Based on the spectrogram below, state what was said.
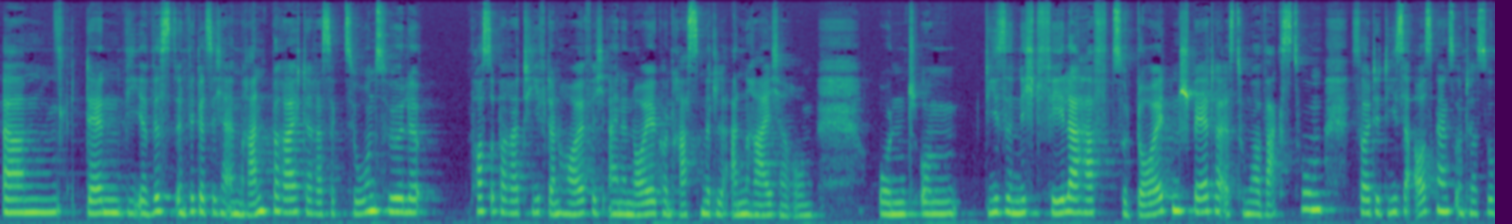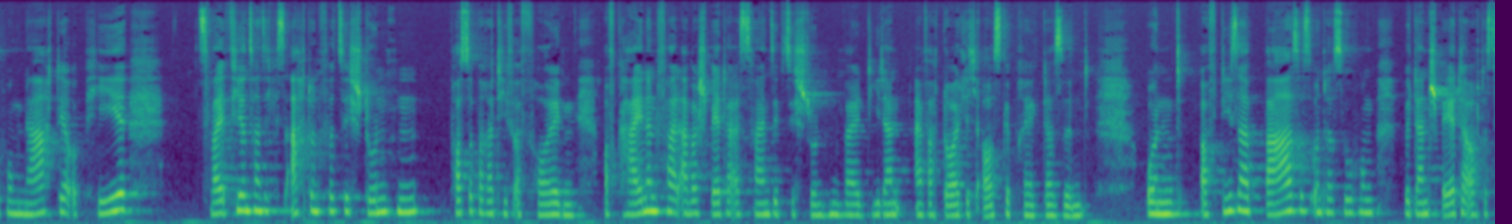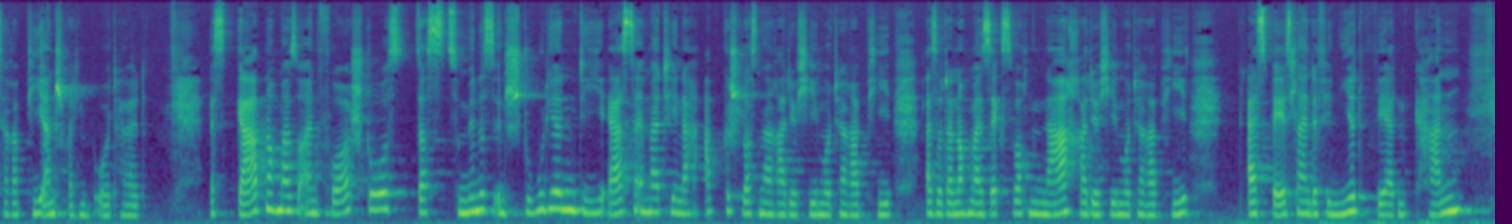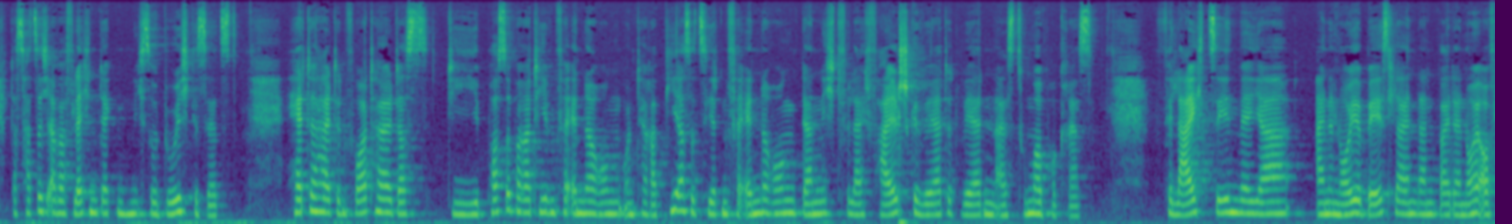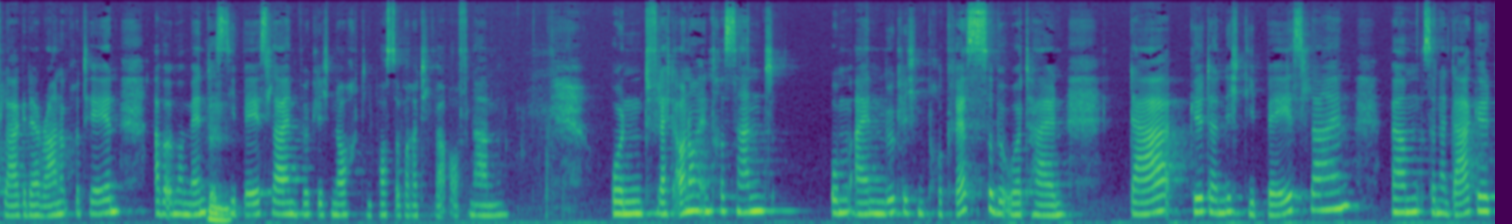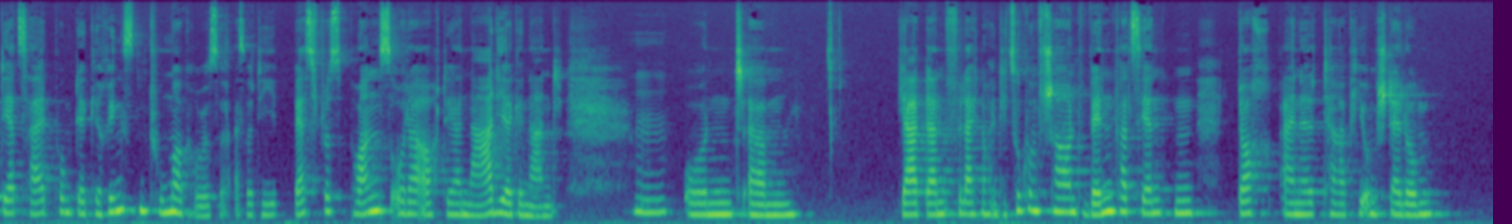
Ähm, denn wie ihr wisst, entwickelt sich ja im Randbereich der Resektionshöhle postoperativ dann häufig eine neue Kontrastmittelanreicherung. Und um diese nicht fehlerhaft zu deuten später als Tumorwachstum, sollte diese Ausgangsuntersuchung nach der OP 24 bis 48 Stunden postoperativ erfolgen. Auf keinen Fall aber später als 72 Stunden, weil die dann einfach deutlich ausgeprägter sind. Und auf dieser Basisuntersuchung wird dann später auch das Therapieansprechen beurteilt. Es gab noch mal so einen Vorstoß, dass zumindest in Studien die erste MRT nach abgeschlossener Radiochemotherapie, also dann noch mal sechs Wochen nach Radiochemotherapie, als Baseline definiert werden kann. Das hat sich aber flächendeckend nicht so durchgesetzt. Hätte halt den Vorteil, dass die postoperativen Veränderungen und therapieassoziierten Veränderungen dann nicht vielleicht falsch gewertet werden als Tumorprogress. Vielleicht sehen wir ja eine neue Baseline dann bei der Neuauflage der Rano-Kriterien, aber im Moment mhm. ist die Baseline wirklich noch die postoperative Aufnahme. Und vielleicht auch noch interessant, um einen möglichen Progress zu beurteilen, da gilt dann nicht die Baseline, ähm, sondern da gilt der Zeitpunkt der geringsten Tumorgröße, also die Best Response oder auch der Nadir genannt. Mhm. Und ähm, ja, dann vielleicht noch in die Zukunft schauend, wenn Patienten doch eine Therapieumstellung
